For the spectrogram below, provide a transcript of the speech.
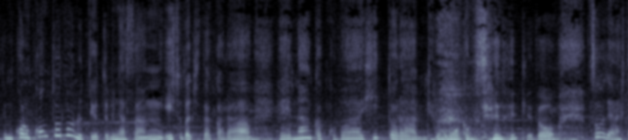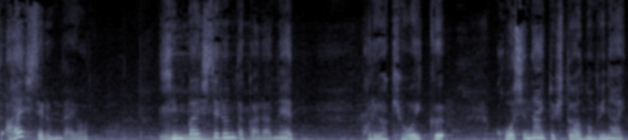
でもこのコントロールっていうと皆さんいい人たちだから、うんえーなんか小林ヒットラーみたいな思うかもしれないけど、そうじゃなくて愛してるんだよ心配してるんだからねこれは教育こうしないと人は伸びない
